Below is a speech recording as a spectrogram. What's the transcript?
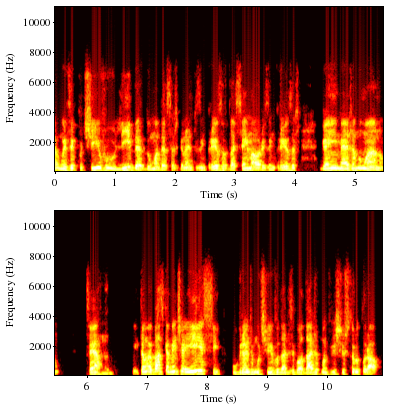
é, um executivo líder de uma dessas grandes empresas, das 100 maiores empresas, ganha em média num ano, certo? Uhum. Então, é basicamente é esse o grande motivo da desigualdade do ponto de vista estrutural.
